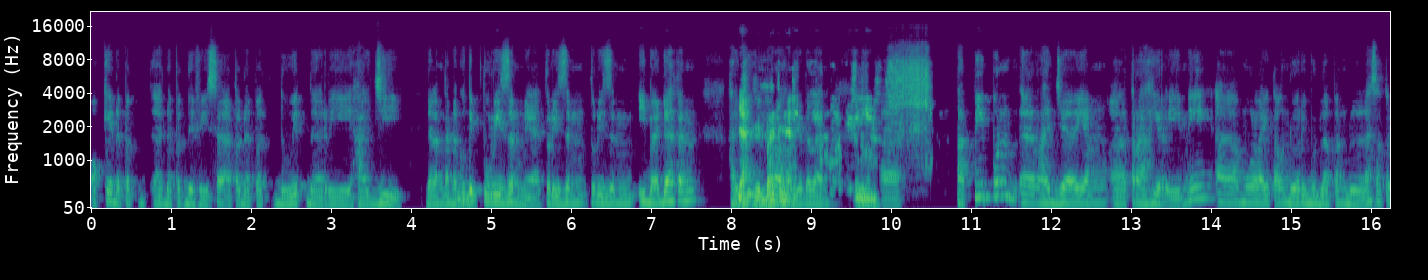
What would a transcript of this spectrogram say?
Oke dapat eh, dapat devisa atau dapat duit dari haji dalam tanda kutip tourism ya, tourism tourism ibadah kan haji Ya, ibadah. umroh gitu kan. Eh, tapi pun eh, raja yang eh, terakhir ini eh, mulai tahun 2018 atau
